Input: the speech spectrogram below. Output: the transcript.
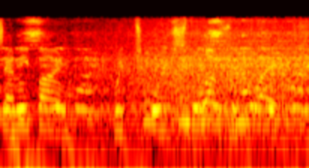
Semifinal with two explosive players.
